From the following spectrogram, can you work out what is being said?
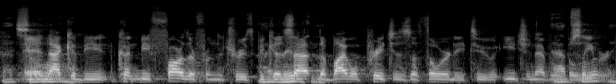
That's so and that could be couldn't be farther from the truth because that the Bible preaches authority to each and every believer.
